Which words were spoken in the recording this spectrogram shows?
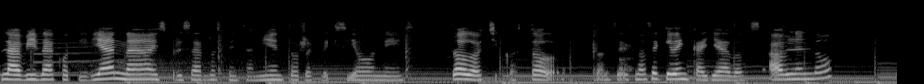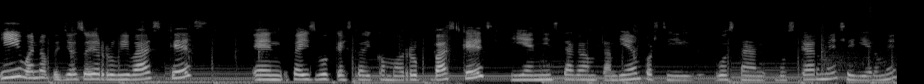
la vida cotidiana, expresar los pensamientos, reflexiones, todo, chicos, todo. Entonces, no se queden callados, háblenlo. Y bueno, pues yo soy Rubí Vázquez en Facebook estoy como Rup Vázquez y en Instagram también por si gustan buscarme, seguirme.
